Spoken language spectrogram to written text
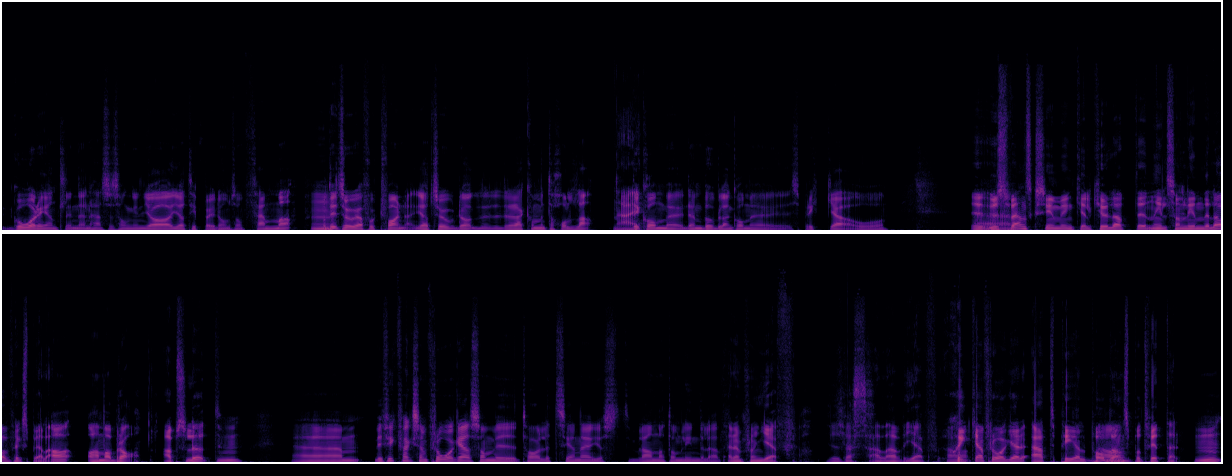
går egentligen den här säsongen. Jag, jag tippar ju dem som femma. Mm. Och det tror jag fortfarande. Jag tror de, det där kommer inte hålla. Nej. Det kommer, den bubblan kommer spricka och, Ur, ur svensk synvinkel, kul att eh, Nilsson Lindelöf fick spela. ja, och han var bra. Absolut. Mm. Ehm, vi fick faktiskt en fråga som vi tar lite senare, just bland annat om Lindelöf. Är den från Jeff? Givet. I love Jeff. Ja. Skicka frågor at PL-poddens Ja. på Twitter. Mm.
